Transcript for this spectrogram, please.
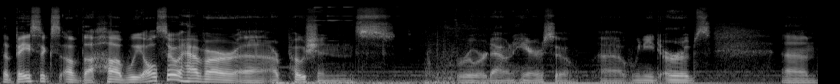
the basics of the hub. We also have our uh, our potions brewer down here, so uh, we need herbs, um,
